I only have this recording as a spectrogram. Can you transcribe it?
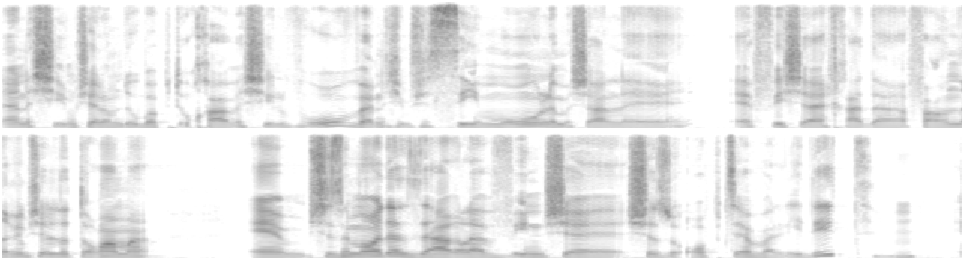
לאנשים שלמדו בפתוחה ושילבו, ואנשים שסיימו, למשל uh, אפי, שהיה אחד הפאונדרים של דאטורמה, um, שזה מאוד עזר להבין ש, שזו אופציה ולידית. Um,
